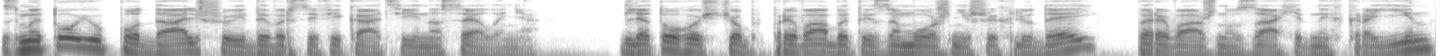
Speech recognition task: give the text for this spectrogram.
з метою подальшої диверсифікації населення для того, щоб привабити заможніших людей, переважно західних країн,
